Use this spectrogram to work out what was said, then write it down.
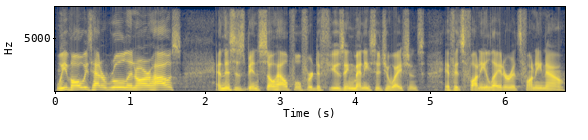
We've always had a rule in our house and this has been so helpful for diffusing many situations. If it's funny later, it's funny now.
